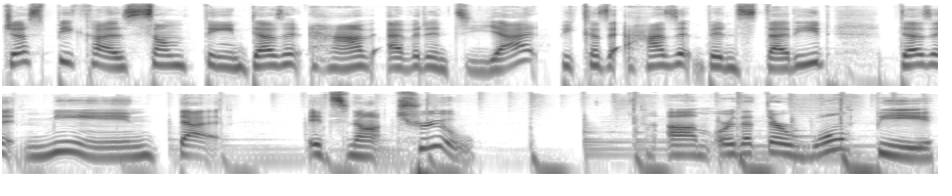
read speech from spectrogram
Just because something doesn't have evidence yet, because it hasn't been studied, doesn't mean that it's not true um, or that there won't be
